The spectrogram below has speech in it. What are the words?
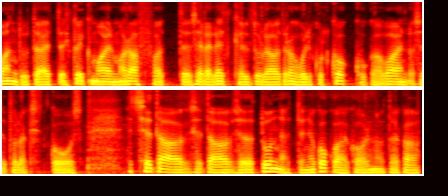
vanduda, et, et kõik maailma rahvad sellel hetkel tulevad rahulikult kokku, ka vaenlased oleksid koos. et seda, seda, seda tunnet on ju kogu aeg olnud, aga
